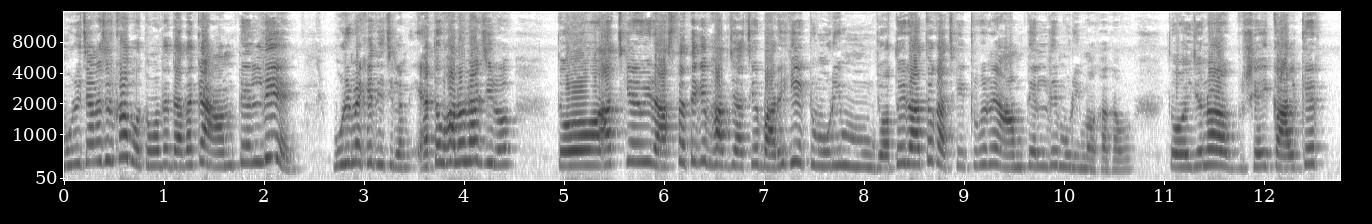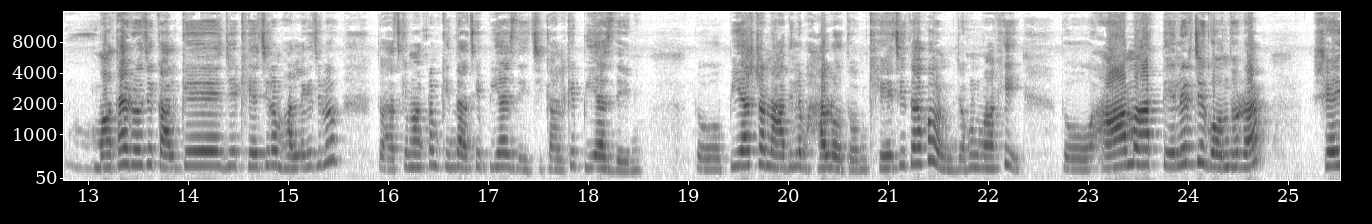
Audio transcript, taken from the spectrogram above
মুড়ি চানাচুর খাব? তোমাদের দাদাকে আম তেল দিয়ে মুড়ি মেখে দিয়েছিলাম। এত ভালো লাগছিল তো আজকে ওই রাস্তা থেকে ভাবছি, আজকে বাড়ি গিয়ে একটু মুড়ি, যতই রাত হোক, আজকে একটুখানি আম তেল দিয়ে মুড়ি মাখা খাব। তো ওই জন্য সেই কালকের মাথায় রয়েছে, কালকে যে খেয়েছিলাম, ভালো লেগেছিলো, তো আজকে মাখলাম, কিন্তু আজকে পেঁয়াজ দিয়েছি, কালকে পেঁয়াজ দিইনি। তো পেঁয়াজটা না দিলে ভালো হতো। আমি খেয়েছি তো এখন, যখন মাখি, তো আম আর তেলের যে গন্ধটা, সেই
